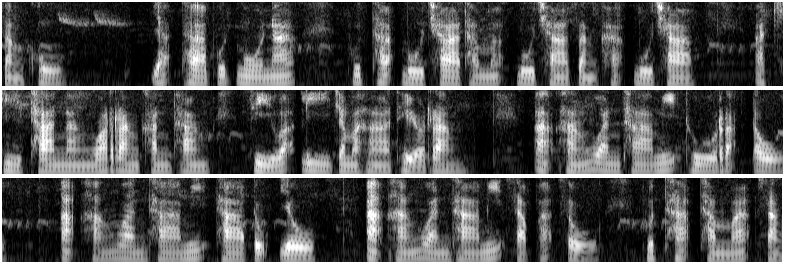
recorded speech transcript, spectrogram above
สังโฆยะธาพุทโมนะ พุทธบูชาธรรมบูชาสังฆบูชา อคคีทานังวรังคันทัง สีวลีจมหาเถรังอะหังวันทามิทูระโตอะหังวันทามิทาตุโย อะหังวันทามิสัพพะโส พุทธธรรมะสัง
